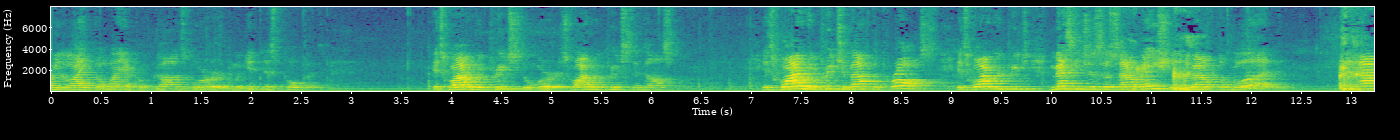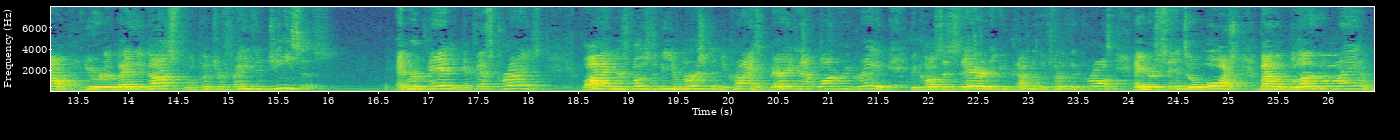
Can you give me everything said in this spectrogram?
we light the lamp of God's Word when we get in this pulpit. It's why we preach the Word. It's why we preach the gospel. It's why we preach about the cross. It's why we preach messages of salvation about the blood and how you're to obey the gospel and put your faith in Jesus. And repent and confess Christ. Why? You're supposed to be immersed into Christ, buried in that watery grave, because it's there that you come to the foot of the cross and your sins are washed by the blood of the Lamb.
